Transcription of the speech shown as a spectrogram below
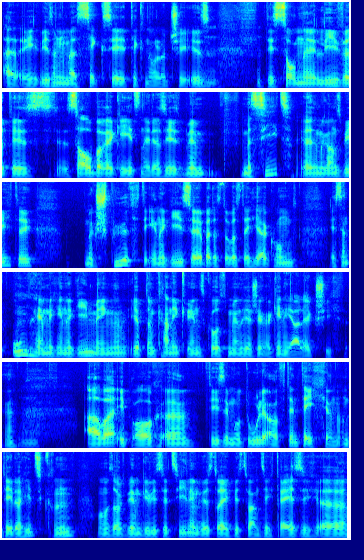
es, äh, wir sagen immer, eine sexy Technology ist. Die Sonne liefert das, sauberer geht es nicht. Also, wenn- man sieht es, ja, das ist mir ganz wichtig, man spürt die Energie selber, dass da was daherkommt. Es sind unheimliche Energiemengen. Ich habe dann keine Grenzkosten mehr und herstelle eine geniale Geschichte. Ja. Aber ich brauche äh, diese Module auf den Dächern und die da hitzkriegen, wo man sagt, wir haben gewisse Ziele in Österreich bis 2030, äh,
